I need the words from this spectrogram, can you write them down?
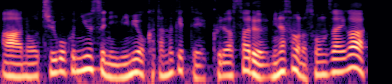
あの、中国ニュースに耳を傾けてくださる皆様の存在が、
